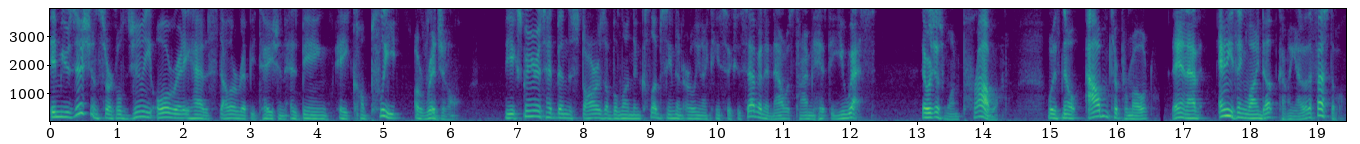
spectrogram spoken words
In musician circles, Jimi already had a stellar reputation as being a complete original. The experience had been the stars of the London club scene in early 1967, and now it was time to hit the US. There was just one problem. With no album to promote, they didn't have anything lined up coming out of the festival.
